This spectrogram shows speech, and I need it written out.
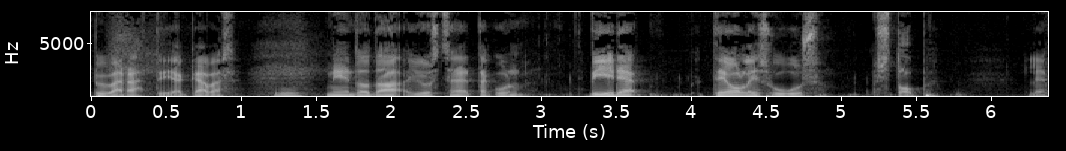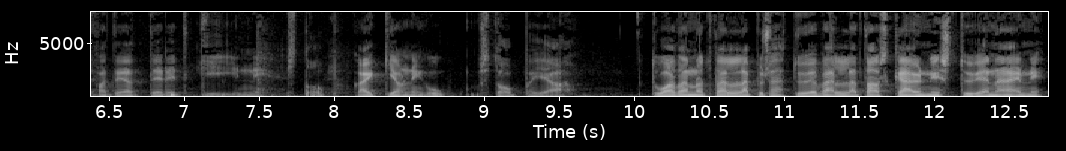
pyörähti ja käväs. Mm. Niin tota, just se, että kun viihdeteollisuus stop, leffateatterit kiinni, Stop. kaikki on niin kuin stop ja tuotannot välillä pysähtyy ja välillä taas käynnistyy ja näin, niin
